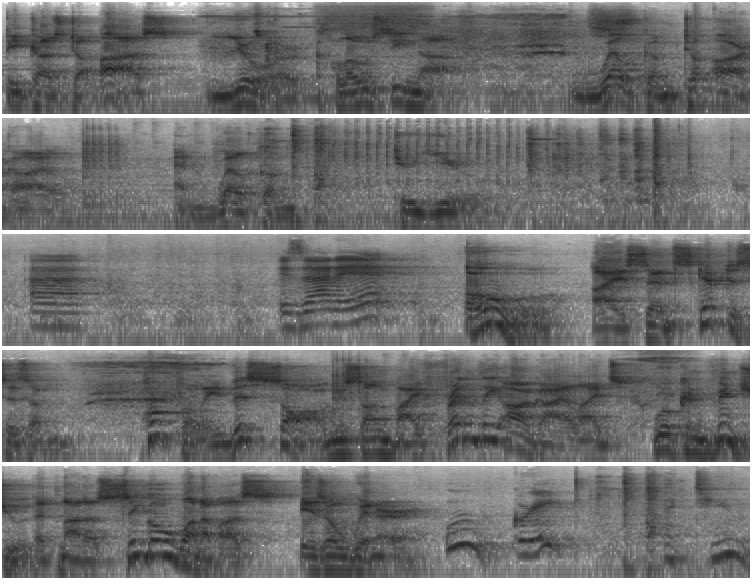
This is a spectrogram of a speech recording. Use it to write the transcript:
because to us, you're close enough. Welcome to Argyle, and welcome to you. Uh, is that it? Oh, I said skepticism. Hopefully, this song, sung by friendly Argyleites, will convince you that not a single one of us is a winner. Ooh, great. A tune.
